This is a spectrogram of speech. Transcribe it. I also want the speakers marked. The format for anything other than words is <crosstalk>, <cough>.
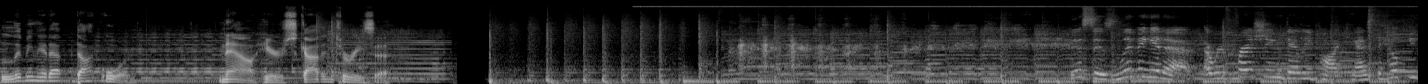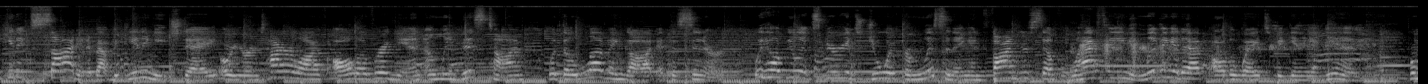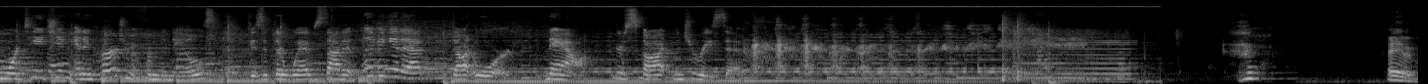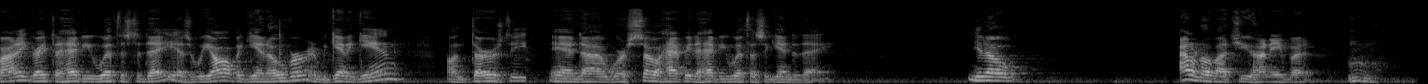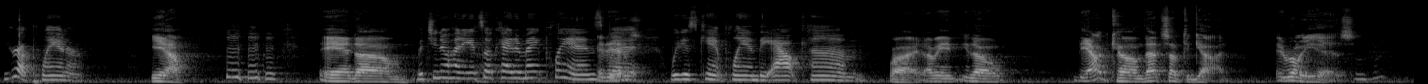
Speaker 1: livingitup.org. Now, here's Scott and Teresa.
Speaker 2: This is Living It Up, a refreshing daily podcast to help you get excited about beginning each day or your entire life all over again, only this time with the loving God at the center. We hope you'll experience joy from listening and find yourself laughing and living it up all the way to beginning again. For more teaching and encouragement from the Neils, visit their website at livingitup.org. Now, here's Scott and Teresa.
Speaker 3: Hey, everybody, great to have you with us today as we all begin over and begin again on Thursday. And uh, we're so happy to have you with us again today. You know, I don't know about you, honey, but
Speaker 2: You're a planner.
Speaker 3: Yeah. <laughs> and um,
Speaker 2: But you know, honey, it's okay to make plans,
Speaker 3: It
Speaker 2: but
Speaker 3: is.
Speaker 2: we just can't plan the outcome.
Speaker 3: Right. I mean, you know, the outcome, that's up to God. It really is.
